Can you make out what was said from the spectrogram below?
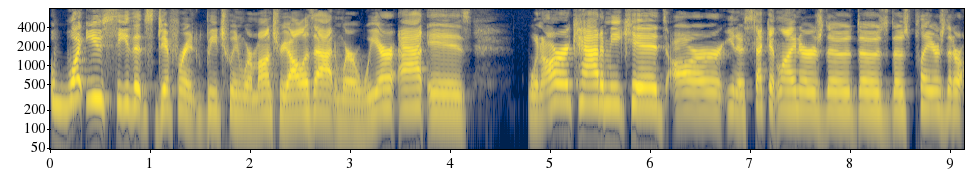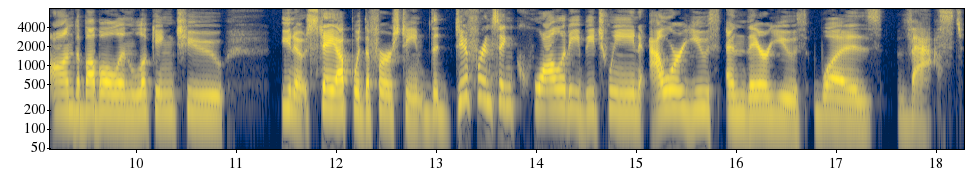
what you see that's different between where Montreal is at and where we are at is when our academy kids are you know second liners those those those players that are on the bubble and looking to you know stay up with the first team the difference in quality between our youth and their youth was vast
